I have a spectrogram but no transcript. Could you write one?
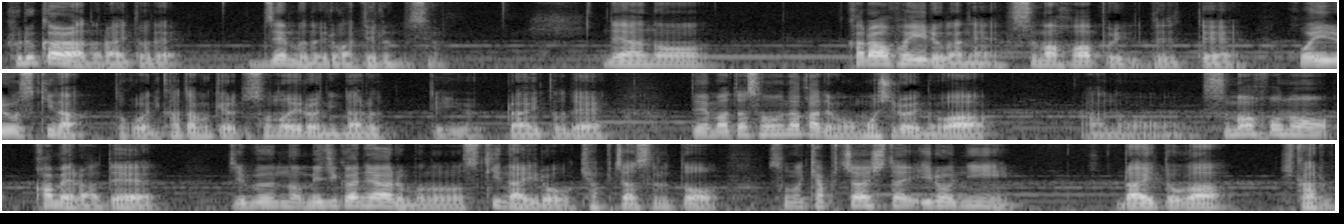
フルカラーのライトで全部の色が出るんですよ。であのカラーホイールがねスマホアプリで出ててホイールを好きなところに傾けるとその色になるっていうライトででまたその中でも面白いのはあのスマホのカメラで自分の身近にあるものの好きな色をキャプチャーするとそのキャプチャーした色にライトが光る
